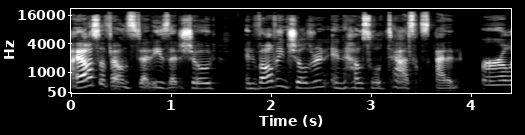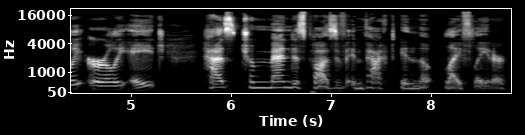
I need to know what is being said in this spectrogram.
I also found studies that showed involving children in household tasks at an early, early age has tremendous positive impact in the life later.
